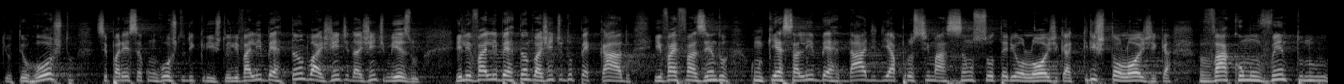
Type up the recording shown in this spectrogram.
que o teu rosto se pareça com o rosto de Cristo. Ele vai libertando a gente da gente mesmo, ele vai libertando a gente do pecado e vai fazendo com que essa liberdade de aproximação soteriológica, cristológica, vá como um vento no,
